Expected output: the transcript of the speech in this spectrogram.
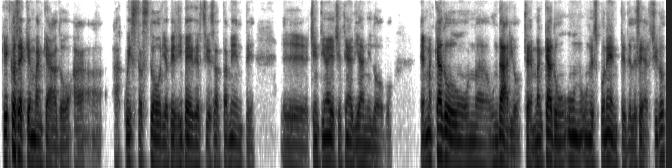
Che cos'è che è mancato a, a questa storia per ripetersi esattamente eh, centinaia e centinaia di anni dopo? È mancato un, un Dario, cioè è mancato un, un esponente dell'esercito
